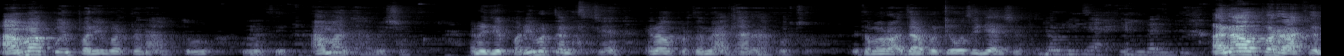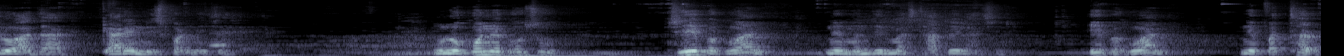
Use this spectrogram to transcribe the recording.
આમાં કોઈ પરિવર્તન આવતું નથી. આમાં જ આવે છે. અને જે પરિવર્તન છે એના ઉપર તમે આધાર રાખો છો. તમારો આધાર પણ કેવો થઈ જાય છે? આના ઉપર રાખેલો આધાર ક્યારેય નિષ્ફળ નહીં જાય. હું લોકોને કહું છું જે ભગવાન ને મંદિરમાં સ્થાપેલા છે એ ભગવાન ને પથ્થર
